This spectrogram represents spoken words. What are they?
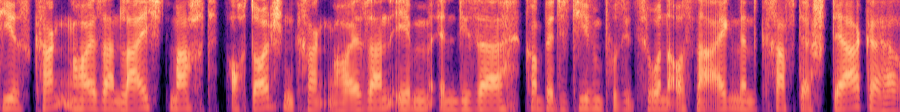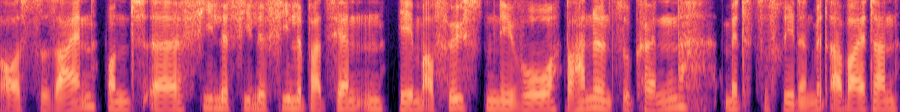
die es Krankenhäusern leicht macht, auch deutschen Krankenhäusern eben in dieser kompetitiven Position aus einer eigenen Kraft der Stärke heraus zu sein und äh, viele, viele, viele Patienten eben auf höchstem Niveau behandeln zu können mit zufriedenen Mitarbeitern,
